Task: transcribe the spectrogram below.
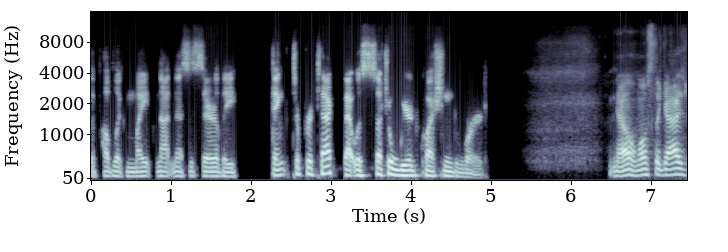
the public might not necessarily think to protect? That was such a weird question word. No, most of the guys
